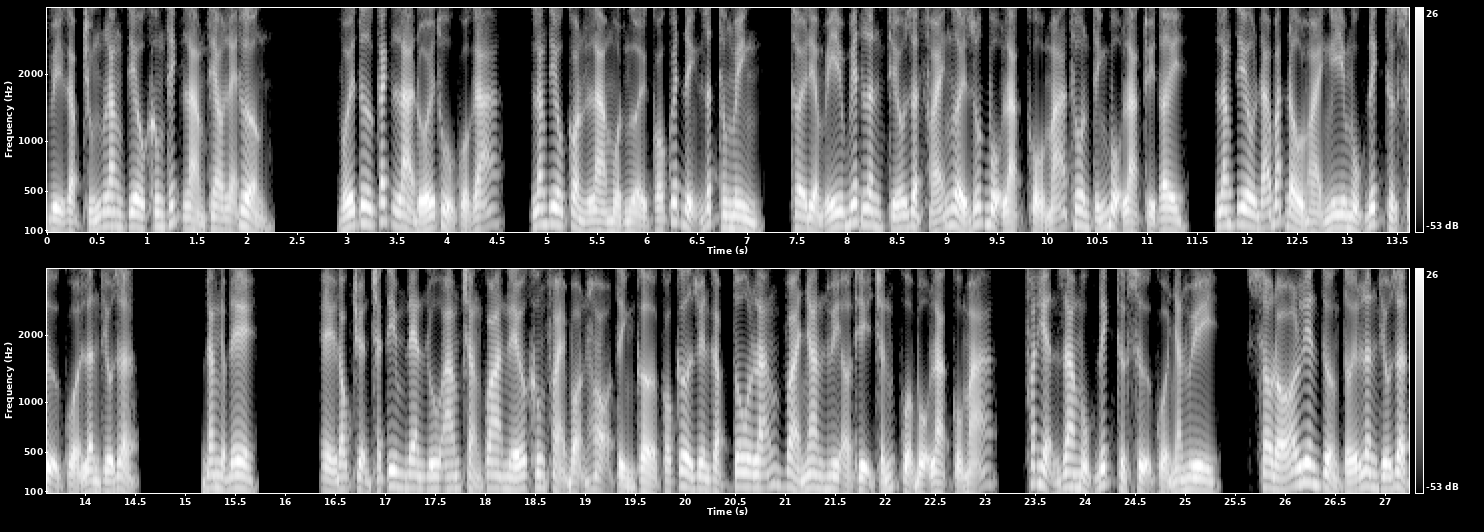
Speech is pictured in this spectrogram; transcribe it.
vì gặp chúng lăng tiêu không thích làm theo lẽ thường. Với tư cách là đối thủ của gã, lăng tiêu còn là một người có quyết định rất thông minh, thời điểm y biết lân thiếu giật phái người giúp bộ lạc cổ mã thôn tính bộ lạc thủy Tây, lăng tiêu đã bắt đầu hoài nghi mục đích thực sự của lân thiếu giật. Đăng nhập D. Hệ đọc truyện trái tim đen lưu ám chẳng qua nếu không phải bọn họ tình cờ có cơ duyên gặp Tô Lãng và Nhan Huy ở thị trấn của bộ lạc cổ mã, phát hiện ra mục đích thực sự của Nhan Huy, sau đó liên tưởng tới lân thiếu giật,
